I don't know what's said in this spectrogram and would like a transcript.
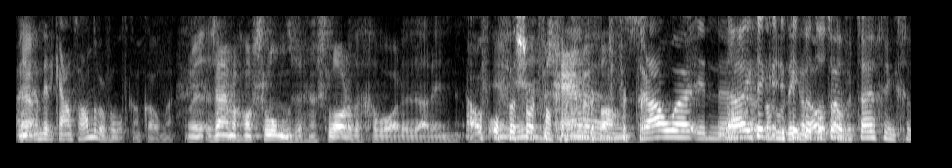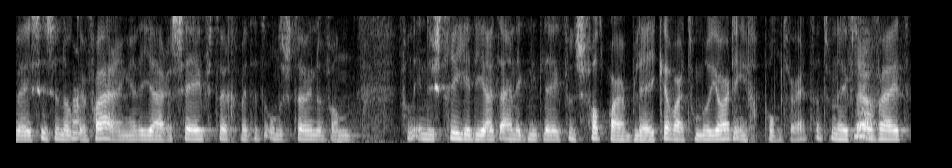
in Ja. Amerikaanse handen bijvoorbeeld kan komen. We zijn we gewoon slonzig en slordig geworden daarin. Ja, of, of in een soort van, beschermen ver- van... vertrouwen in. eh, nou, ik denk, hoe ik denk dat dat overtuiging geweest is en ook Ja. ervaring. In de jaren zeventig met het ondersteunen van, van industrieën die uiteindelijk niet levensvatbaar bleken, waar toen miljarden in gepompt werd. En toen heeft de overheid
